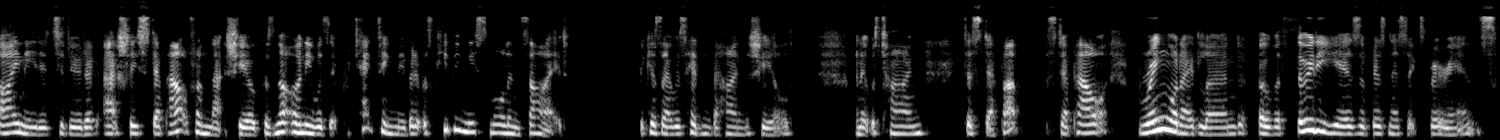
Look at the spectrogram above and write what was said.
I needed to do to actually step out from that shield because not only was it protecting me, but it was keeping me small inside because I was hidden behind the shield. And it was time to step up step out, bring what I'd learned over 30 years of business experience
